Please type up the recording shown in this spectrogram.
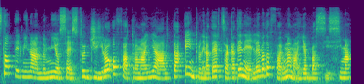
sto terminando il mio sesto giro ho fatto la maglia alta entro nella terza catenella e vado a fare una maglia bassissima.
